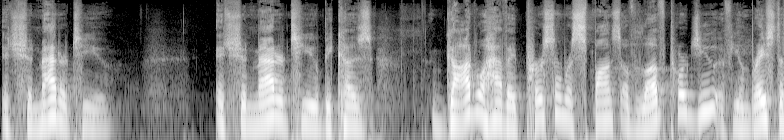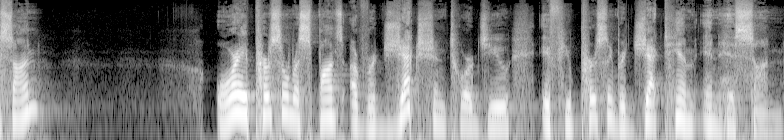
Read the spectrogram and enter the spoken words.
It should matter to you. It should matter to you because God will have a personal response of love towards you if you embrace the Son or a personal response of rejection towards you if you personally reject him in his son.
